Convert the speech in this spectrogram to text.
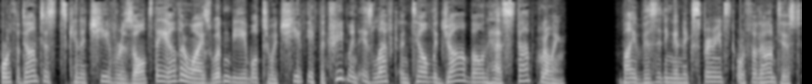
orthodontists can achieve results they otherwise wouldn't be able to achieve if the treatment is left until the jawbone has stopped growing. By visiting an experienced orthodontist,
